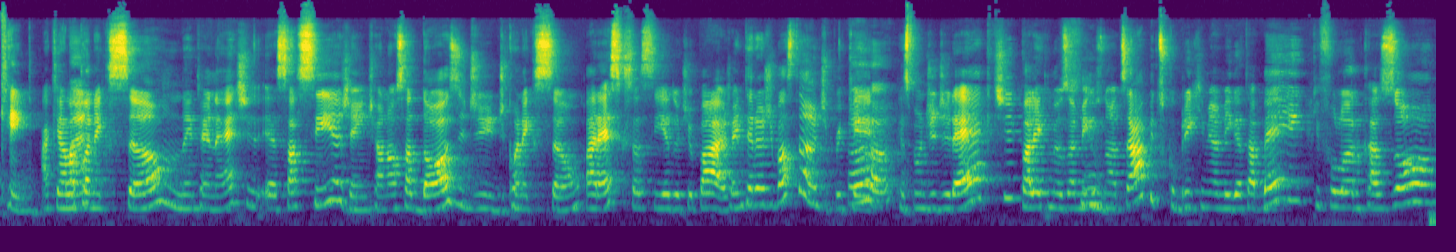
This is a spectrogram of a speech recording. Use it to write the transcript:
quem? Aquela né? conexão na internet é, sacia, gente. A nossa dose de, de conexão parece que sacia do tipo, ah, já interagi bastante, porque Aham. respondi direct, falei com meus amigos no WhatsApp, descobri que minha amiga tá bem, que fulano casou,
